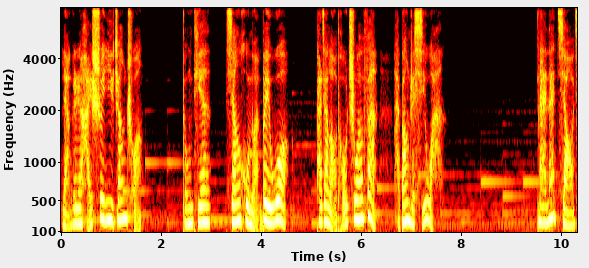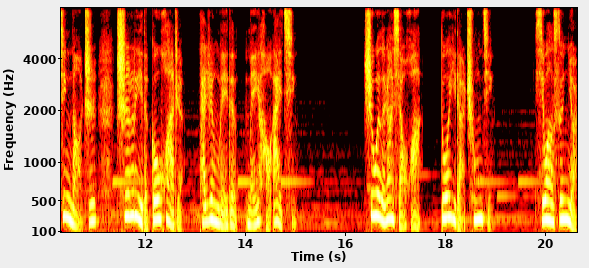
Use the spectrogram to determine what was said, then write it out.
两个人还睡一张床，冬天相互暖被窝。他家老头吃完饭还帮着洗碗。奶奶绞尽脑汁、吃力的勾画着他认为的美好爱情，是为了让小华多一点憧憬，希望孙女儿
